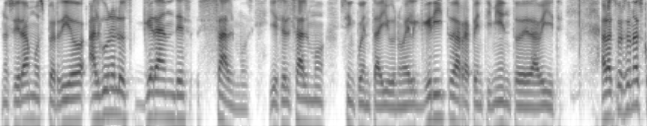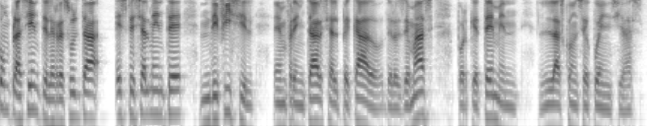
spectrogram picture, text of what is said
nos hubiéramos perdido alguno de los grandes salmos, y es el Salmo 51, el grito de arrepentimiento de David. A las personas complacientes les resulta especialmente difícil enfrentarse al pecado de los demás porque temen las consecuencias.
